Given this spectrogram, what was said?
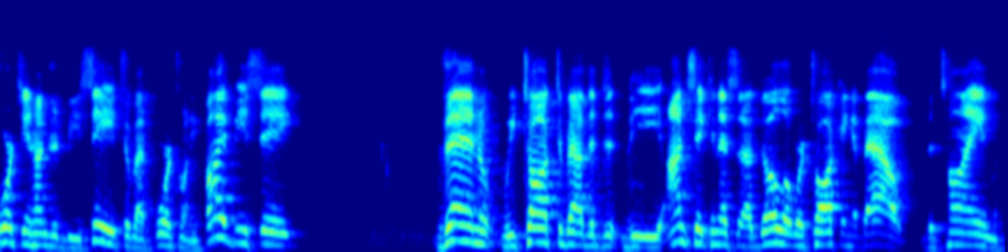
1400 BC to about 425 BC. Then we talked about the the Anshe Knesset Adola. We're talking about the time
